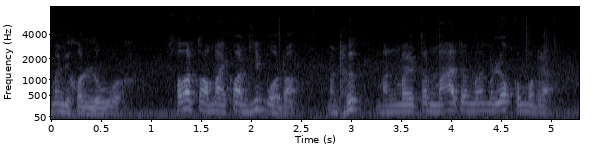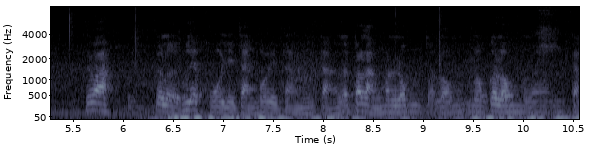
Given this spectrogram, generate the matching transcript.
ไม่มีคนรู้อะเพราะว่าตอนสมัยก่อนที่โบสถ์อะ มันทึบมันมีต้นไม้ต้นไม้มันรกกันหมดอะใช่ป่ะก็เลยเขาเรียกโพยจันทร์โพยจันทร์ต่าง แล้วตอนหลังมันล้มล้มล้มก็ล้มแล้วแต่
